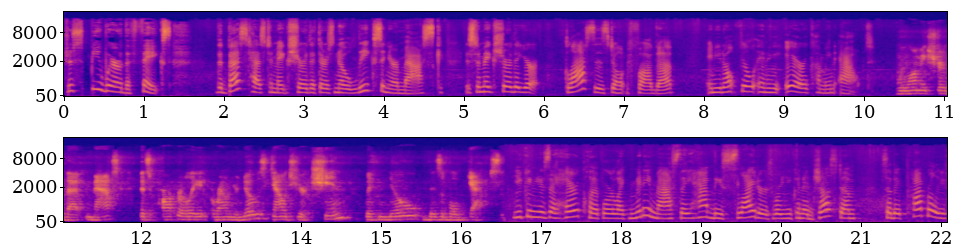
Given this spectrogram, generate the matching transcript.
Just beware of the fakes. The best test to make sure that there's no leaks in your mask is to make sure that your glasses don't fog up and you don't feel any air coming out. We want to make sure that mask fits properly around your nose down to your chin with no visible gaps. You can use a hair clip or like mini masks, they have these sliders where you can adjust them so they properly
